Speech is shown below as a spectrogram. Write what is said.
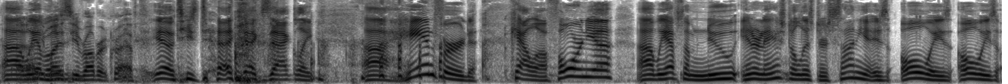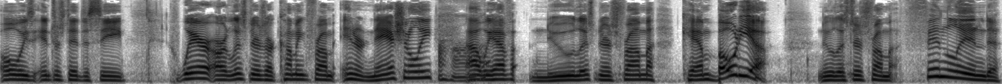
Uh, we have a might listen- see Robert Kraft. yeah, he's yeah, exactly. Uh, Hanford, California. Uh, we have some new international listeners. Sonia is always, always, always interested to see where our listeners are coming from internationally. Uh, we have new listeners from Cambodia. New listeners from Finland,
